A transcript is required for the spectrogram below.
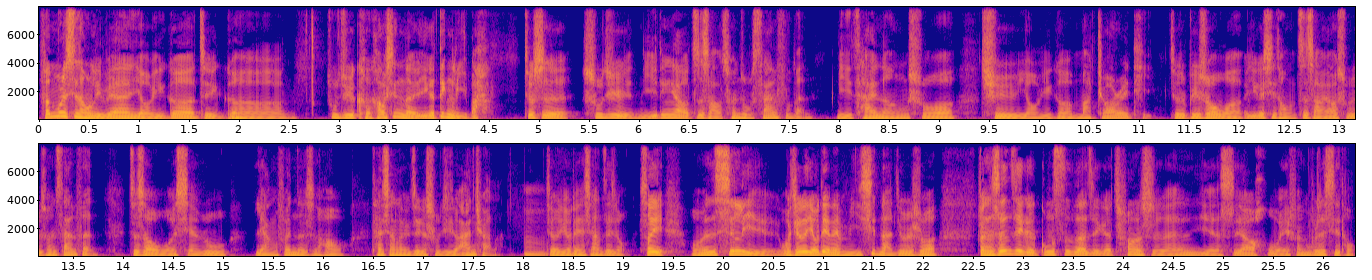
分布式系统里边有一个这个数据可靠性的一个定理吧，就是数据你一定要至少存储三副本。你才能说去有一个 majority，就是比如说我一个系统至少要数据存三份，这时候我写入两份的时候，它相当于这个数据就安全了，嗯，就有点像这种。所以我们心里我觉得有点点迷信呢，就是说本身这个公司的这个创始人也是要互为分布式系统，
